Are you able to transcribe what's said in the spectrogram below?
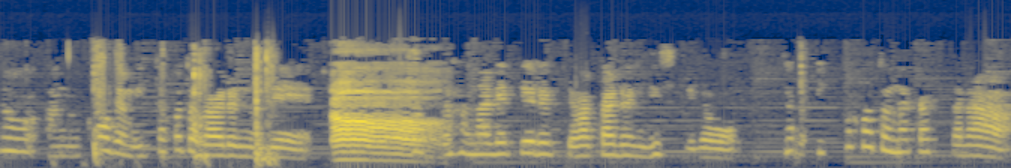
の、あの、神戸も行ったことがあるので、ちょっあと離れてるってわかるんですけど、なんか行ったことなかったら、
